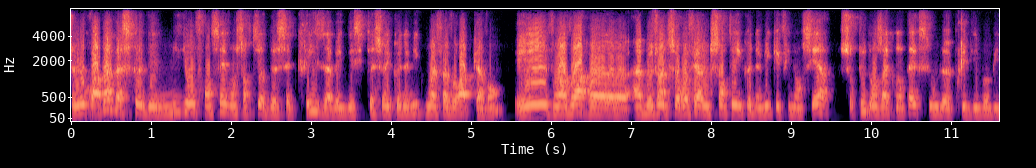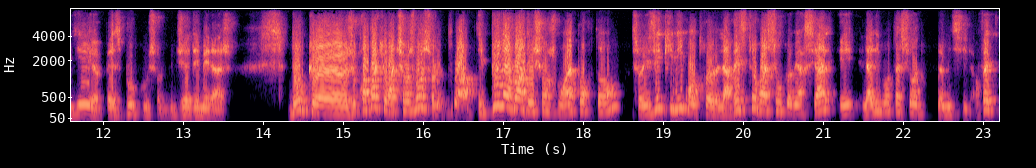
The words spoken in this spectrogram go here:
Je ne le crois pas parce que des millions de Français vont sortir de cette crise avec des situations économiques moins favorables qu'avant et vont avoir euh, un besoin de se refaire une santé économique et financière, surtout dans un contexte où le prix de l'immobilier euh, pèse beaucoup sur le budget des ménages. Donc, euh, je ne crois pas qu'il y aura de changement sur le poids. Il peut y avoir des changements importants sur les équilibres entre la restauration commerciale et l'alimentation à domicile. En fait,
